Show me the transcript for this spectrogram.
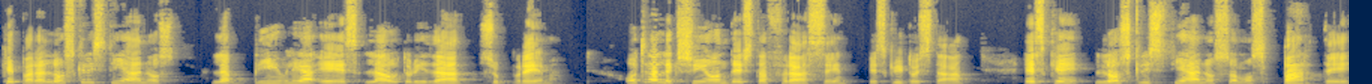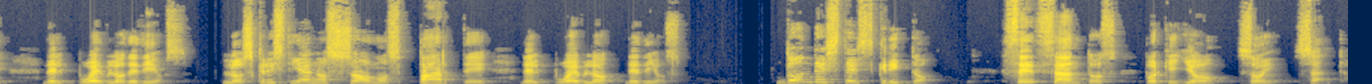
que para los cristianos la Biblia es la autoridad suprema. Otra lección de esta frase, escrito está, es que los cristianos somos parte del pueblo de Dios. Los cristianos somos parte del pueblo de Dios. ¿Dónde está escrito? Sed santos porque yo soy santo.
